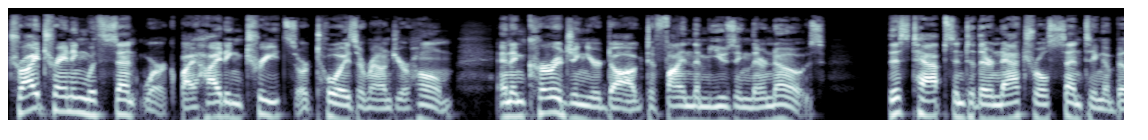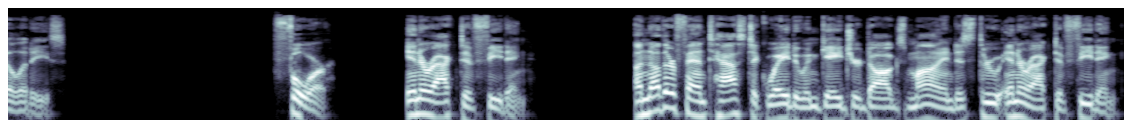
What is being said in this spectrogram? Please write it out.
Try training with scent work by hiding treats or toys around your home and encouraging your dog to find them using their nose. This taps into their natural scenting abilities. 4. Interactive feeding. Another fantastic way to engage your dog's mind is through interactive feeding.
